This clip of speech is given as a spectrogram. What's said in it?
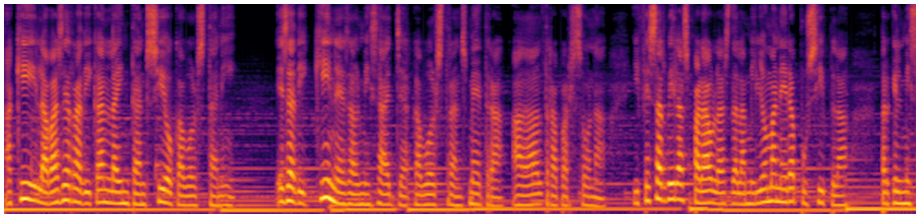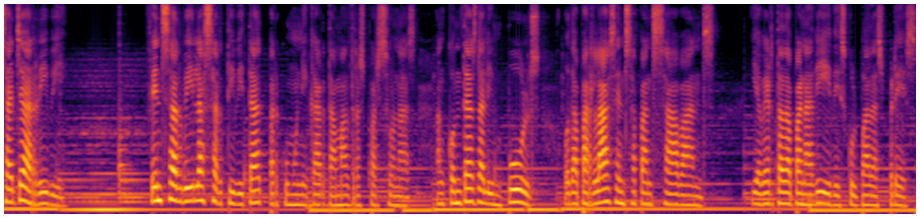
Aquí la base radica en la intenció que vols tenir, és a dir, quin és el missatge que vols transmetre a l'altra persona i fer servir les paraules de la millor manera possible perquè el missatge arribi, fent servir l'assertivitat per comunicar-te amb altres persones, en comptes de l'impuls o de parlar sense pensar abans i haver-te de penedir i disculpar després.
